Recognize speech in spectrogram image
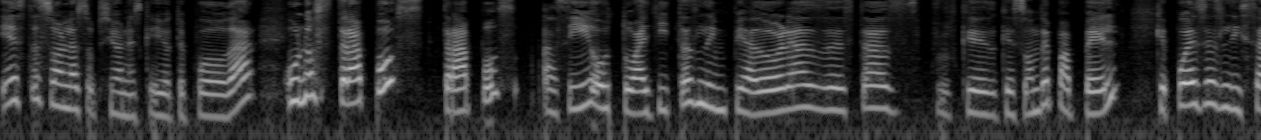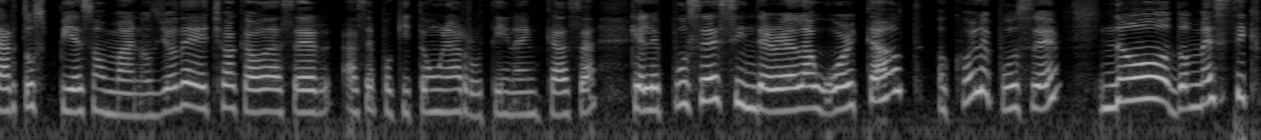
Estas son las opciones que yo te puedo dar. Unos trapos trapos así o toallitas limpiadoras estas pues, que, que, son de papel que puedes deslizar tus pies o manos. Yo de hecho acabo de hacer hace poquito una rutina en casa que le puse Cinderella Workout o cómo le puse no Domestic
